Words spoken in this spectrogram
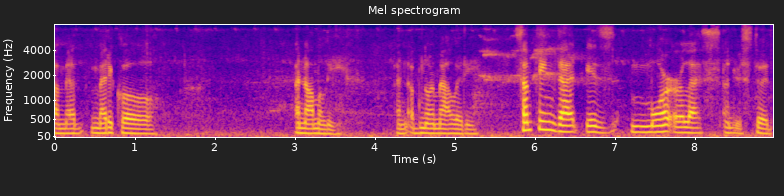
a med- medical anomaly an abnormality something that is more or less understood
